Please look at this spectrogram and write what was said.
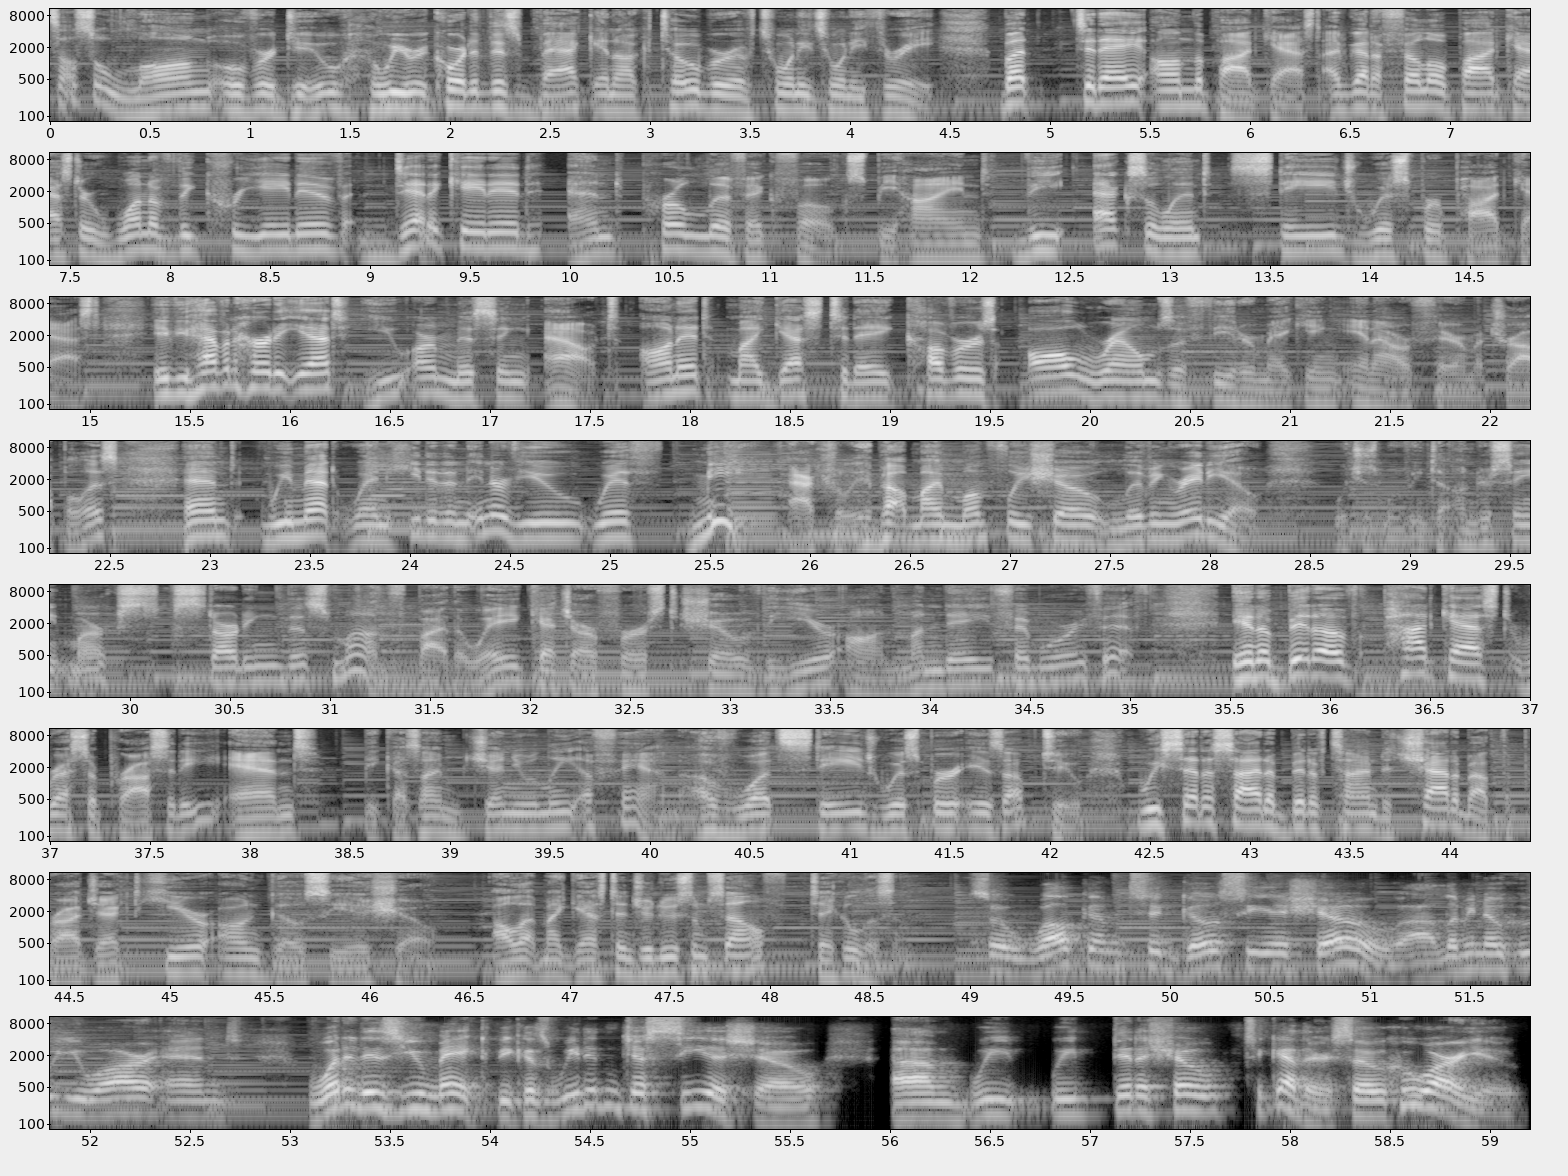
it's also long overdue. We recorded this back in October of 2023. But today on the podcast, I've got a fellow podcaster, one of the creative, dedicated, and prolific folks behind the excellent Stage Whisper podcast. If you haven't heard it yet, you are missing out. On it, my guest today covers all realms of theater making in our fair metropolis. And we met when he did an interview with me, actually, about my monthly show, Living Radio, which is moving to Under St. Mark's starting this month. By the way, catch our first show of the year on Monday, February 5th. In a bit of podcast reciprocity, and because I'm genuinely a fan of what Stage Whisper is up to, we set aside a bit of time to chat about the project here on Go See a Show. I'll let my guest introduce himself. Take a listen. So, welcome to Go See a Show. Uh, let me know who you are and what it is you make, because we didn't just see a show; um, we we did a show together. So, who are you?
